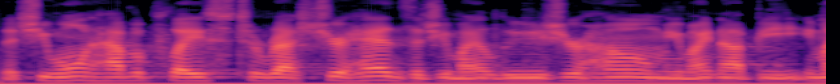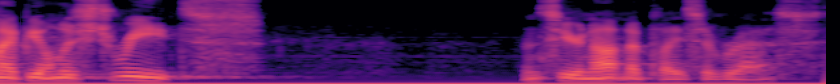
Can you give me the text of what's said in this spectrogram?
that you won't have a place to rest your heads, that you might lose your home, you might not be you might be on the streets. And so you're not in a place of rest.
